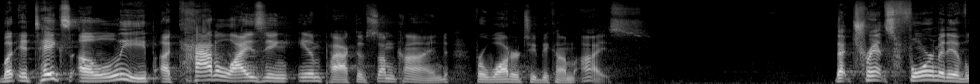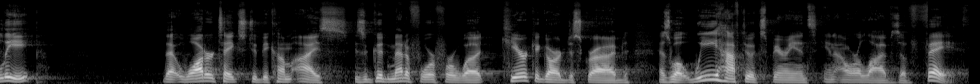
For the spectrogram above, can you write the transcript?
But it takes a leap, a catalyzing impact of some kind for water to become ice. That transformative leap that water takes to become ice is a good metaphor for what Kierkegaard described as what we have to experience in our lives of faith.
